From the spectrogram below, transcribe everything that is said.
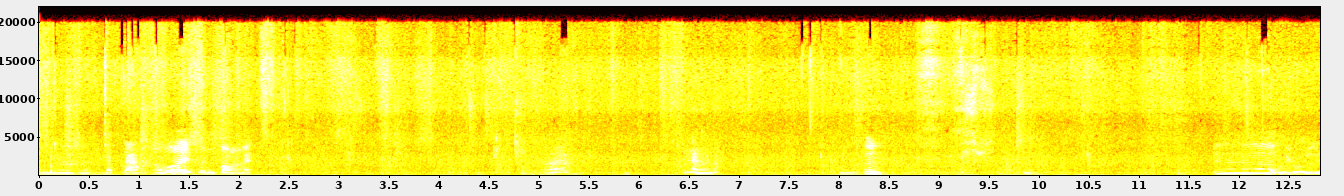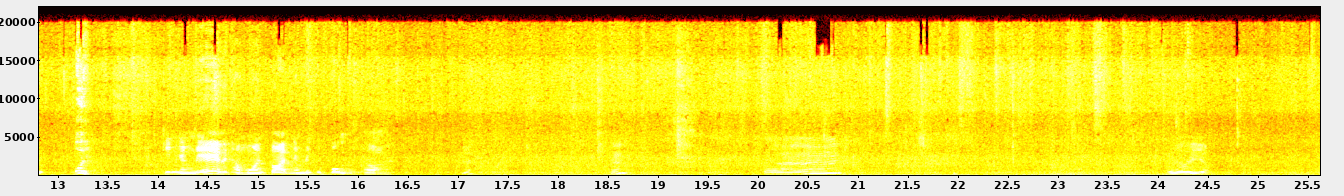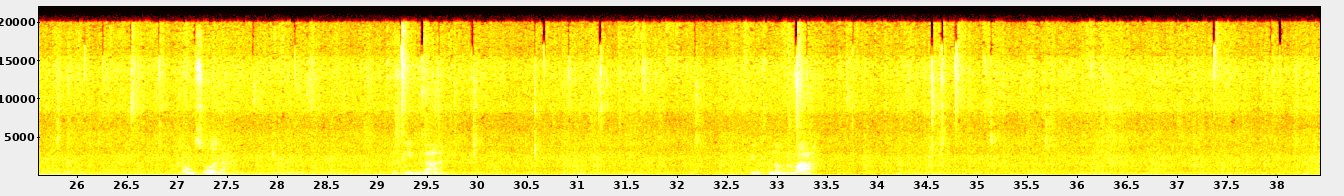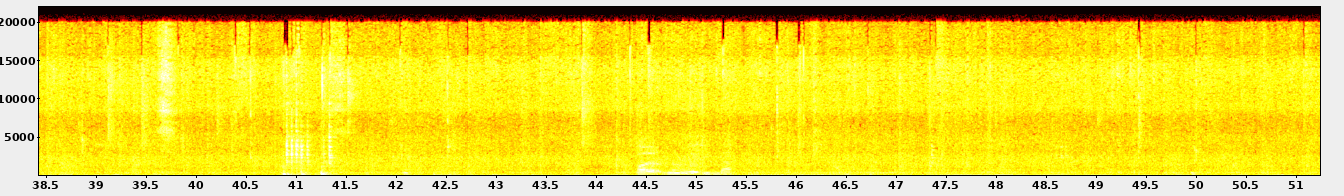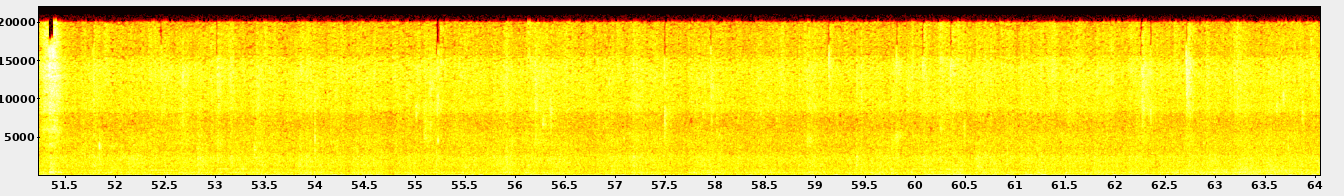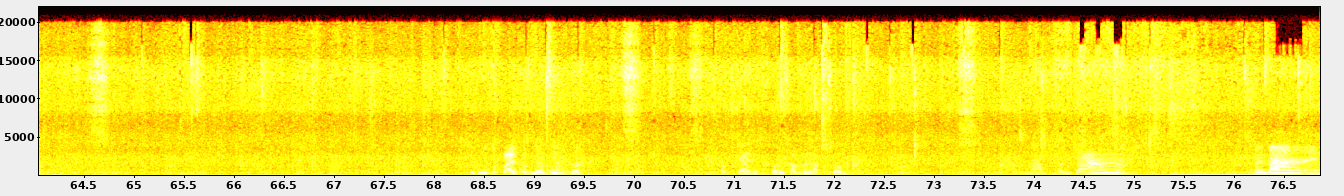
อืมรับตา โอ้ยส่วนกล่องแม่อ่านั่งนะอืมอืมอืมอืมอุ้ยลุยอยู่อุ้ยกินอย่างเด้ไปทำม้อนปอนอย่างเด้คือปุ้งทองอืมอืมอืมอุ้ยอยู่ทองส่วนอะอิ่มได้กิ นขนมบ้าพอแล้วนั่งเอออิ่มได้ค นี้ก็ไปก่อนเด้อยังเด้อขอบใจทุกคนเขามาหลับชมหลับก่อนจ้าบ๊ายบาย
